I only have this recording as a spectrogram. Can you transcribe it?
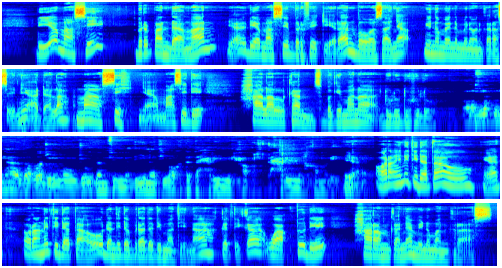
dia masih berpandangan ya dia masih berpikiran bahwasanya minuman-minuman keras ini adalah masihnya masih dihalalkan sebagaimana dulu-dulu. Ya, orang ini tidak tahu ya, orang ini tidak tahu dan tidak berada di Madinah ketika waktu diharamkannya minuman keras.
